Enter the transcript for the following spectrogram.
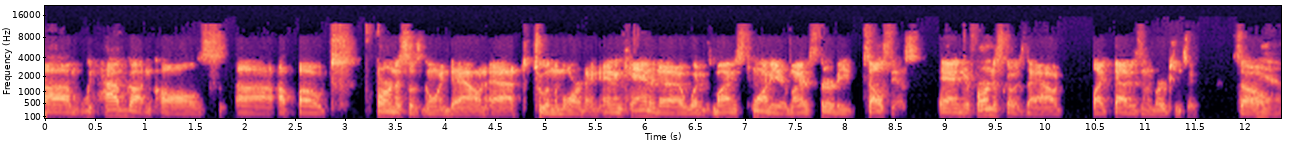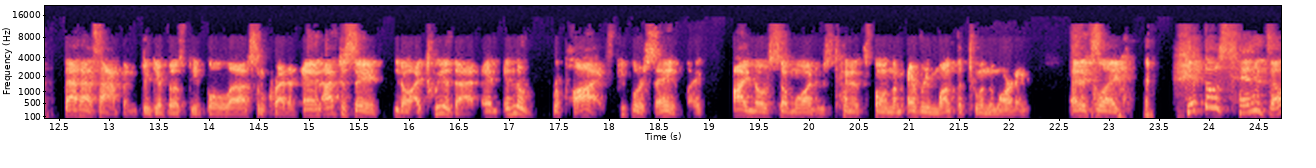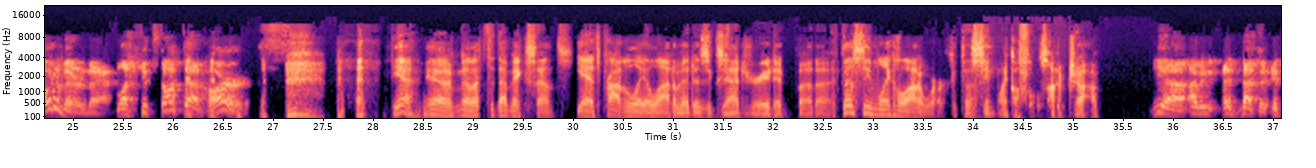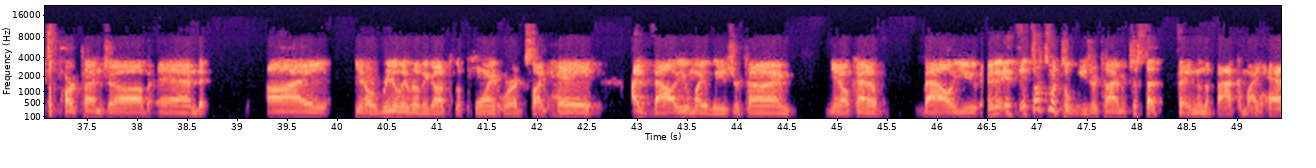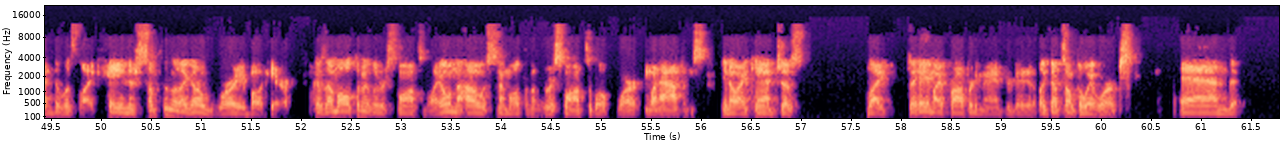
um, we have gotten calls uh, about furnaces going down at two in the morning. And in Canada, when it's minus 20 or minus 30 Celsius and your furnace goes down, like that is an emergency. So Yeah. that has happened to give those people uh, some credit. And I have to say, you know, I tweeted that, and in the replies, people are saying, like, I know someone whose tenants phone them every month at two in the morning. And it's like, get those tenants out of there then. Like, it's not that hard. yeah, yeah, no, that that makes sense. Yeah, it's probably a lot of it is exaggerated, but uh, it does seem like a lot of work. It does seem like a full time job. yeah, I mean, it, that's it. It's a part time job. And I, you you know, really, really got to the point where it's like, hey, I value my leisure time, you know, kind of value. And it, it's not so much a leisure time, it's just that thing in the back of my head that was like, hey, there's something that I got to worry about here because I'm ultimately responsible. I own the house and I'm ultimately responsible for it and what happens. You know, I can't just like say, hey, my property manager did it. Like, that's not the way it works. And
